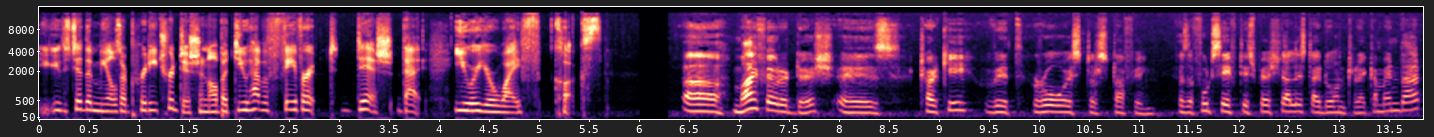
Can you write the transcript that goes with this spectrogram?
You said the meals are pretty traditional, but do you have a favorite dish that you or your wife cooks? Uh, my favorite dish is turkey with raw oyster stuffing. As a food safety specialist, I don't recommend that,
